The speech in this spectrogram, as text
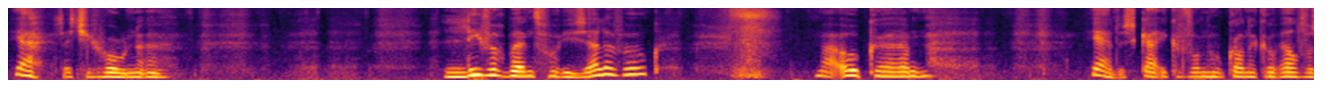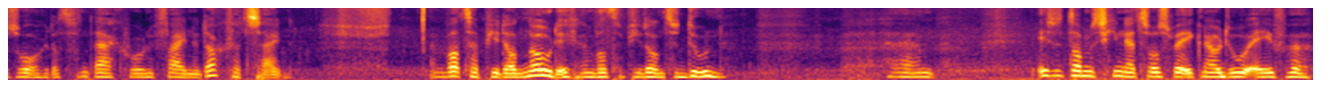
ja, dat je gewoon uh, liever bent voor jezelf ook. Maar ook, um, ja, dus kijken van hoe kan ik er wel voor zorgen dat vandaag gewoon een fijne dag gaat zijn. Wat heb je dan nodig en wat heb je dan te doen? Um, is het dan misschien net zoals ik nou doe, even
